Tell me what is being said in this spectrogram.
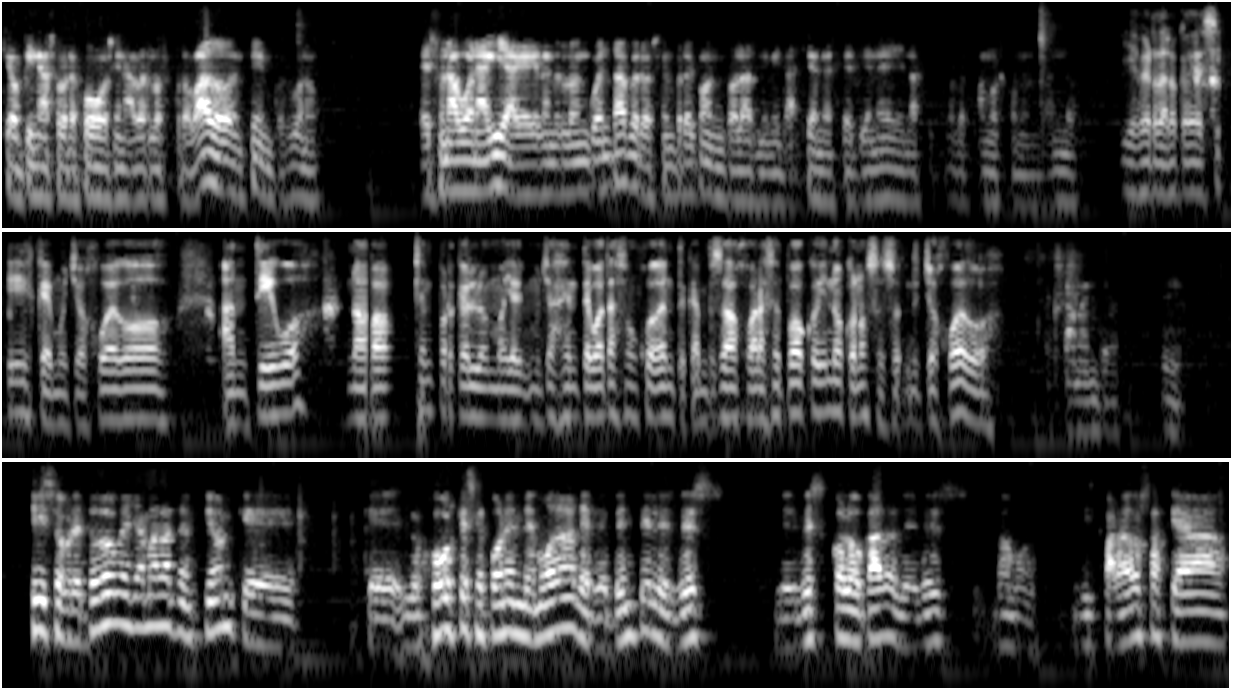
que opina sobre juegos sin haberlos probado, en fin, pues bueno. Es una buena guía que hay que tenerlo en cuenta, pero siempre con, con las limitaciones que tiene y las que estamos comentando. Y es verdad lo que decís, que muchos juegos antiguos no aparecen porque lo- mucha gente vota son juegos que ha empezado a jugar hace poco y no conoce esos- dichos juegos. Exactamente. Sí. Sí, sobre todo me llama la atención que, que los juegos que se ponen de moda de repente les ves les ves colocados, les ves, vamos, disparados hacia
